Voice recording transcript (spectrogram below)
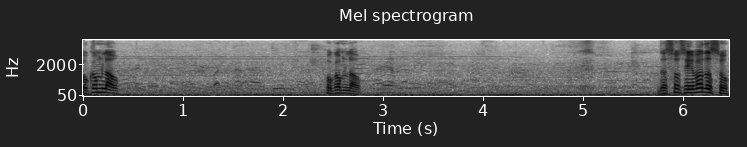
ਹੁਕਮ ਲਾਓ। ਹੁਕਮ ਲਾਓ। ਦੱਸੋ ਸੇਵਾ ਦੱਸੋ।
